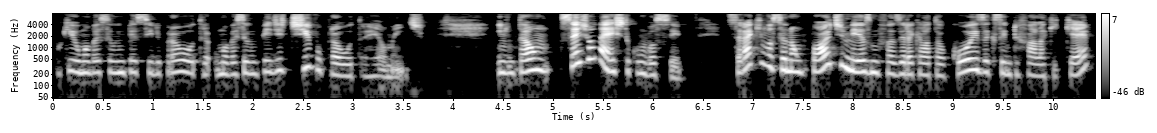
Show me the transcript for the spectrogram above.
porque uma vai ser um empecilho para outra, uma vai ser um impeditivo para outra realmente. Então, seja honesto com você. Será que você não pode mesmo fazer aquela tal coisa que sempre fala que quer?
